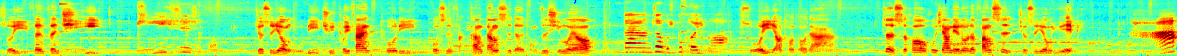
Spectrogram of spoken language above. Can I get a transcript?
所以纷纷起义。起义是什么？就是用武力去推翻、脱离或是反抗当时的统治行为哦。但这不是不可以吗？所以要偷偷的啊。这时候互相联络的方式就是用月饼。啊，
